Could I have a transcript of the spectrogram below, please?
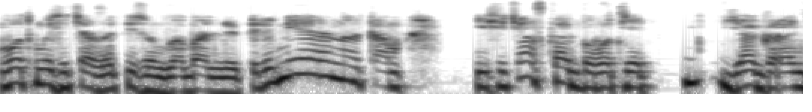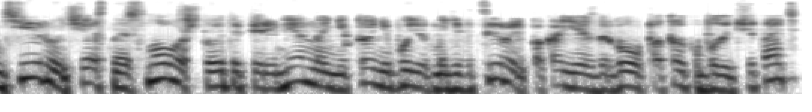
Вот мы сейчас записываем глобальную переменную, там, и сейчас как бы вот я, я гарантирую, честное слово, что эту переменную никто не будет модифицировать, пока я из другого потока буду читать,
